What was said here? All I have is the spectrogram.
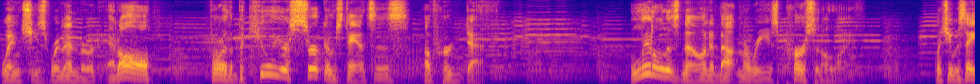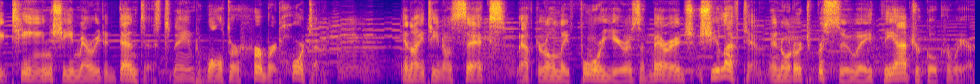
when she's remembered at all, for the peculiar circumstances of her death. Little is known about Marie's personal life. When she was 18, she married a dentist named Walter Herbert Horton. In 1906, after only four years of marriage, she left him in order to pursue a theatrical career.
